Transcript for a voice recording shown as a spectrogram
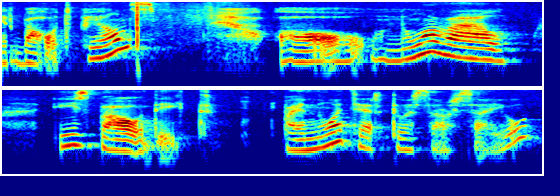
ir baudpilns uh, un novēlu izbaudīt vai noķert to savu sajūtu,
